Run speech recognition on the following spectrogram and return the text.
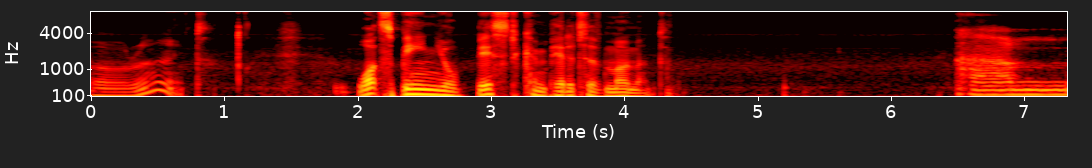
All right. What's been your best competitive moment? Um,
